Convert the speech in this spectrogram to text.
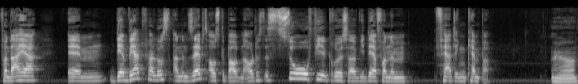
Von daher, ähm, der Wertverlust an einem selbst ausgebauten Auto ist so viel größer wie der von einem fertigen Camper. Ja,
